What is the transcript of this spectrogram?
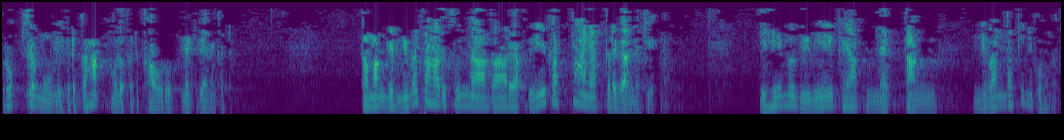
රුක්ෂ මූලයකට ගහක් මුලකට කවුරුත් නැති දැනකට තමන්ගේ නිවස හරි ශුන්‍යාගාරයක් විවේකස්ථානයක් කරගන්න කියනවා. එහෙම විවේකයක් නැත්තම් නිවන් දකින්නේ කොහොමද?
